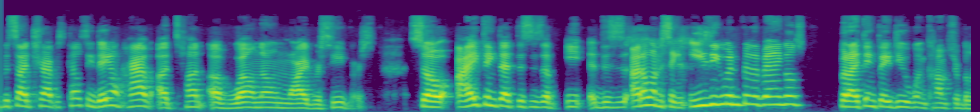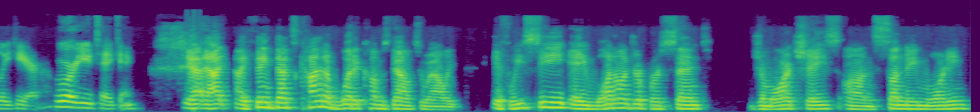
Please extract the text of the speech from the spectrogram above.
besides Travis Kelce. They don't have a ton of well known wide receivers. So I think that this is a this is I don't want to say an easy win for the Bengals, but I think they do win comfortably here. Who are you taking? Yeah, I, I think that's kind of what it comes down to, Ali. If we see a 100% Ja'Marr Chase on Sunday morning,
